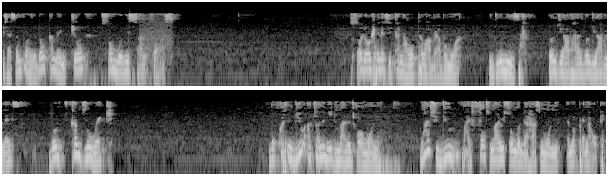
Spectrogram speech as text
It's as simple as that. Don't come and kill somebody's son for us. So ɔde wohwɛ na sika na wopɛ wɔ abrabɔ mu a ntumi. Don't you have hands? Don't you have legs? Don't can't you work? The question: Do you actually need marriage or money? Why should you by force marry somebody that has money and not pen or pay?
